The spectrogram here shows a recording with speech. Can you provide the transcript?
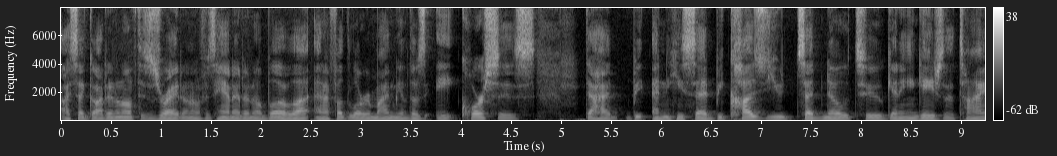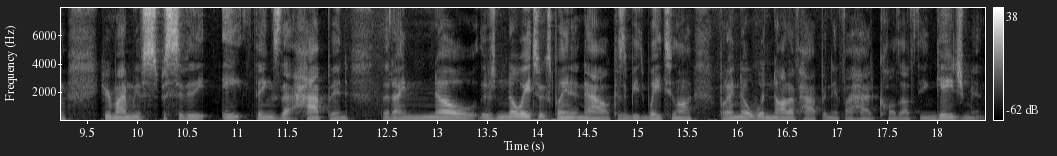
I said God I don't know if this is right I don't know if it's hand I don't know blah blah blah. And I felt the Lord remind me of those eight courses that had be, and he said because you said no to getting engaged at the time he reminded me of specifically eight things that happened that i know there's no way to explain it now because it'd be way too long but i know would not have happened if i had called off the engagement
